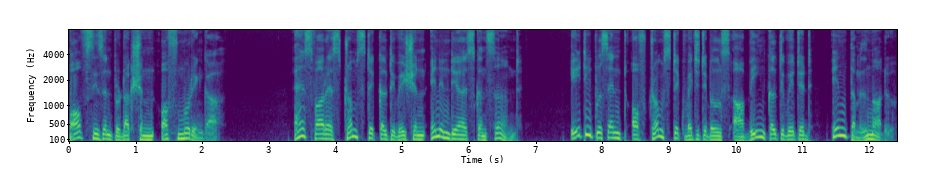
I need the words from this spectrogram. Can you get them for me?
Off-season production of Moringa. As far as drumstick cultivation in India is concerned, 80% of drumstick vegetables are being cultivated in Tamil Nadu,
